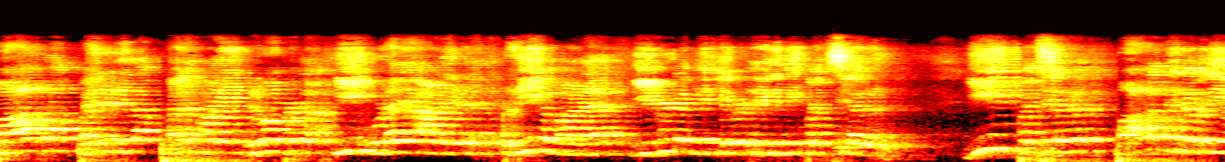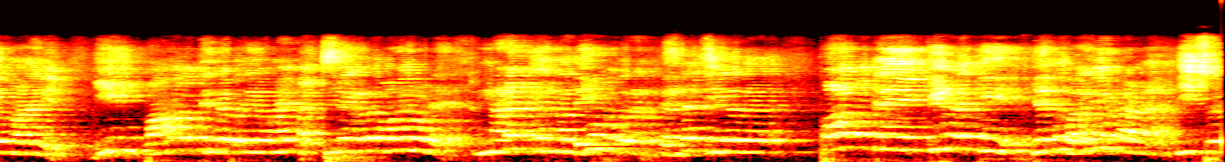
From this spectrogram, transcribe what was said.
പാപ പരിണിത ഫലമായി രൂപപ്പെട്ട ഈ ഉടയാടയുടെ പ്രതീകമാണ് ഇവിടെ വിധിക്കപ്പെട്ടിരിക്കുന്ന ഈ പച്ചിലകൾ ഈ പച്ചിലകൾ പാപത്തിന്റെ പ്രതീകമാണെങ്കിൽ ഈ പാപത്തിന്റെ പ്രതീകമായ പച്ചിലകളുടെ മുകളിലൂടെ നടക്കുന്ന ദൈവപുത്രൻ എന്താ ചെയ്തത് പാപത്തെ കീഴടക്കി എന്ന് പറഞ്ഞുകൊണ്ടാണ് ഈശ്വര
